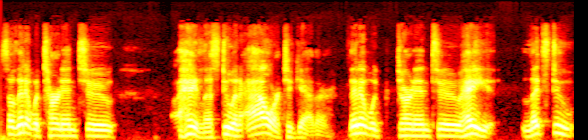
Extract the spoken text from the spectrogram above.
So then it would turn into, hey, let's do an hour together. Then it would turn into, hey, let's do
